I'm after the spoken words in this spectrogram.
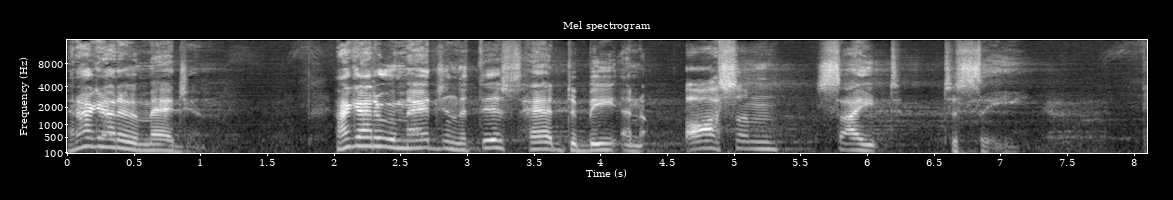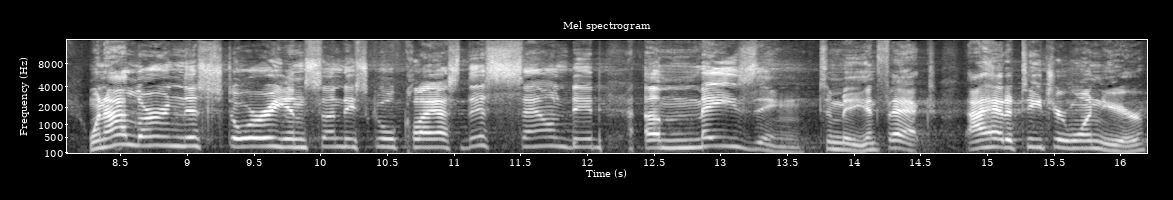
And I got to imagine, I got to imagine that this had to be an awesome sight to see. When I learned this story in Sunday school class, this sounded amazing to me. In fact, I had a teacher one year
